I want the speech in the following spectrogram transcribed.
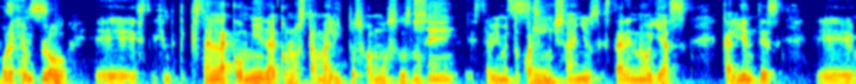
Por ejemplo, eh, este, gente que está en la comida con los tamalitos famosos, ¿no? Sí. Este, a mí me tocó hace muchos años estar en ollas calientes. Eh,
